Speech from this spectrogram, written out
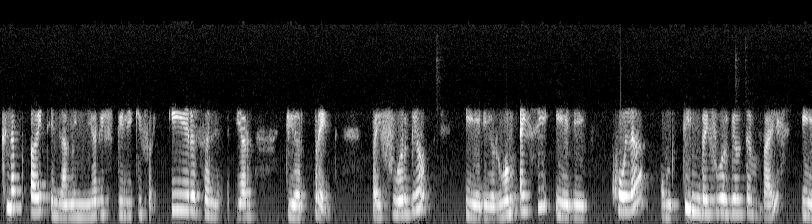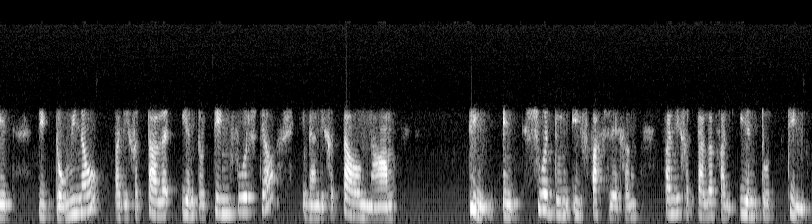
knip uit en lamineer die speletjie vir ure se leer deur pret. Byvoorbeeld, u het die roomysie, u het die kolle om 10 byvoorbeeld te wys, u het die domino wat die getalle 1 tot 10 voorstel en dan die getalnaam 10 en so doen u vaslegging van die getalle van 1 tot 10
